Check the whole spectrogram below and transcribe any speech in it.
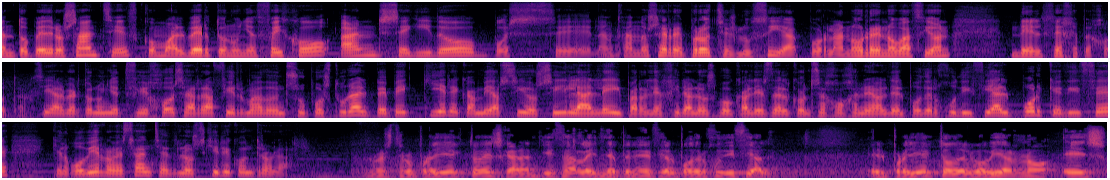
tanto Pedro Sánchez como Alberto Núñez Feijóo han seguido pues eh, lanzándose reproches, Lucía, por la no renovación del CGPJ. Sí, Alberto Núñez Feijóo se ha reafirmado en su postura. El PP quiere cambiar sí o sí la ley para elegir a los vocales del Consejo General del Poder Judicial porque dice que el gobierno de Sánchez los quiere controlar. Nuestro proyecto es garantizar la independencia del Poder Judicial. El proyecto del Gobierno es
